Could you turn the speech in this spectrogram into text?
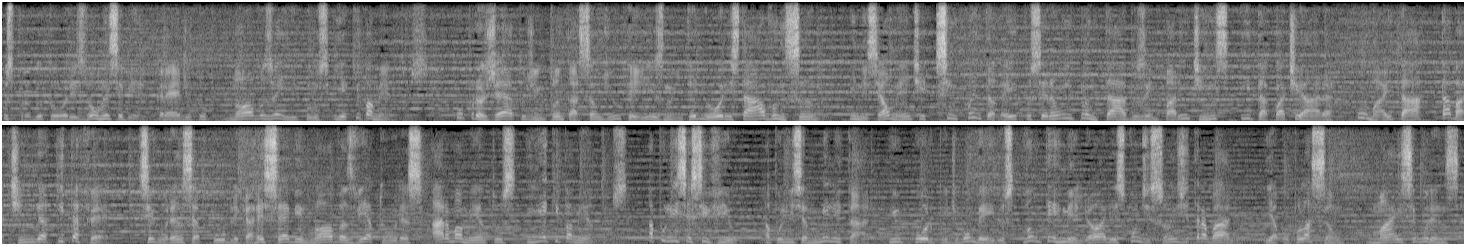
Os produtores vão receber crédito, novos veículos e equipamentos. O projeto de implantação de UTIs no interior está avançando. Inicialmente, 50 leitos serão implantados em Parintins, Itacoatiara, Humaitá, Tabatinga e Tefé. Segurança Pública recebe novas viaturas, armamentos e equipamentos. A Polícia Civil, a Polícia Militar e o Corpo de Bombeiros vão ter melhores condições de trabalho e a população mais segurança.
